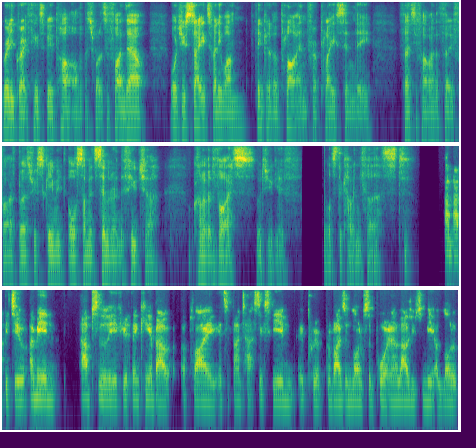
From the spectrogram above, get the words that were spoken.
really great thing to be a part of. I just wanted to find out what you say to anyone thinking of applying for a place in the 35 under 35 bursary scheme or something similar in the future? What kind of advice would you give? Who wants to come in first? I'm happy to. I mean, absolutely. If you're thinking about applying, it's a fantastic scheme. It provides a lot of support and allows you to meet a lot of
